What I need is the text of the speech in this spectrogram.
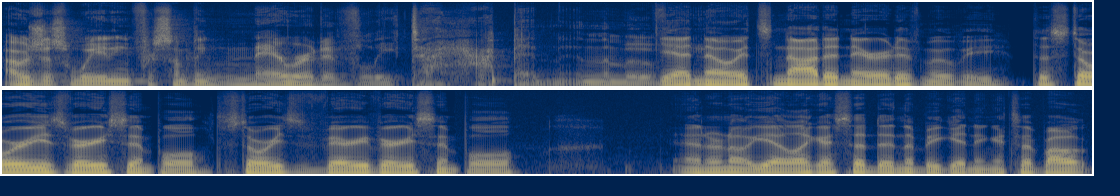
I was just waiting for something narratively to happen in the movie. Yeah, no, it's not a narrative movie. The story is very simple. The story is very, very simple. I don't know. Yeah, like I said in the beginning, it's about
